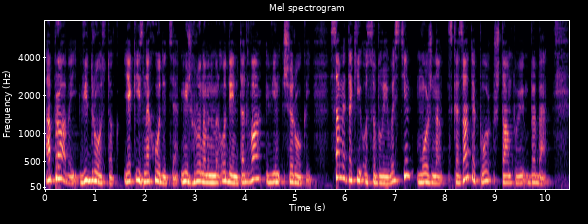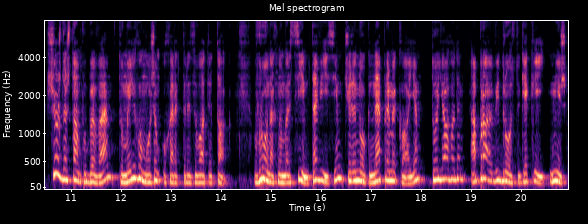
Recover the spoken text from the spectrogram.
А правий відросток, який знаходиться між гронами номер 1 та 2, він широкий. Саме такі особливості можна сказати по штампові ББ. Що ж до штампу БВ, то ми його можемо охарактеризувати так. В гронах номер 7 та 8 черенок не примикає до ягоди, а правий відросток, який між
